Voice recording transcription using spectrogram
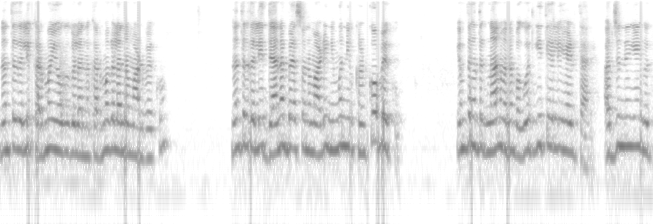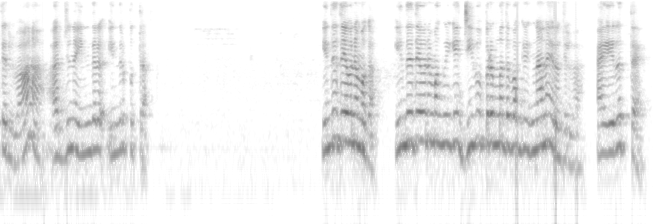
ನಂತರದಲ್ಲಿ ಕರ್ಮಯೋಗಗಳನ್ನು, ಕರ್ಮಗಳನ್ನ ಮಾಡಬೇಕು. ನಂತರದಲ್ಲಿ ಧ್ಯಾನಾಭ್ಯಾಸವನ್ನು ಮಾಡಿ ನಿಮ್ಮನ್ನು ನೀವು ಕಂಡ್ಕೋಬೇಕು ಎಂಬತಕ್ಕಂಥ ಜ್ಞಾನವನ್ನು ಭಗವದ್ಗೀತೆಯಲ್ಲಿ ಹೇಳ್ತಾರೆ. ಅರ್ಜುನಿಗೆ ಗೊತ್ತಿಲ್ವಾ? ಅರ್ಜುನ ಇಂದ್ರ, ಇಂದ್ರಪುತ್ರ. ಇಂದ್ರದೇವನ ಮಗ. ಇಂದ್ರದೇವನ ಮಗನಿಗೆ ಜೀವ ಬ್ರಹ್ಮದ ಬಗ್ಗೆ ಜ್ಞಾನ ಇರೋದಿಲ್ವಾ? ಇರುತ್ತೆ.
